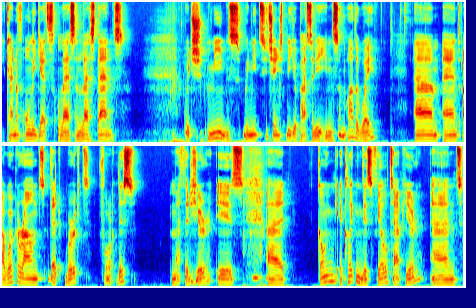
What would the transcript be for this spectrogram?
it kind of only gets less and less dense which means we need to change the opacity in some other way. Um, and a workaround that worked for this method here is uh, going uh, clicking this fill tab here and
